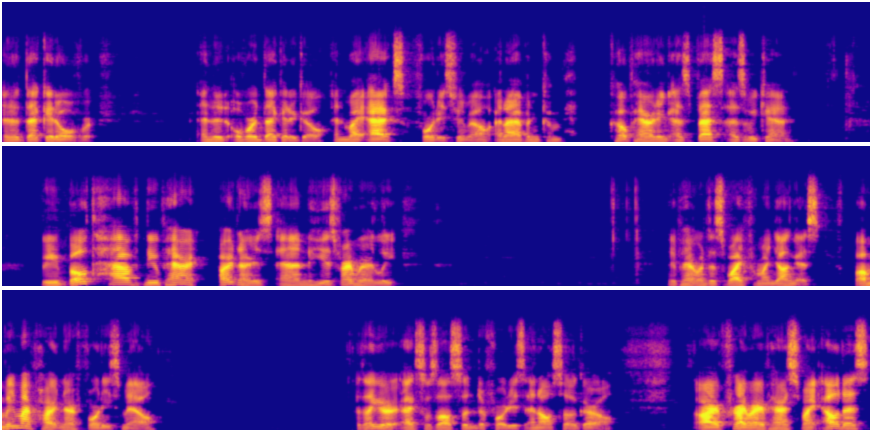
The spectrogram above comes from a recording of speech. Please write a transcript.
in a decade over ended over a decade ago, and my ex, 40s female, and I have been co-parenting as best as we can. We both have new parent partners, and he is primarily the parent with his wife for my youngest. While me and my partner, 40s male, I thought your ex was also in the 40s and also a girl are primary parents to my eldest,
